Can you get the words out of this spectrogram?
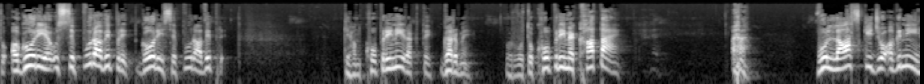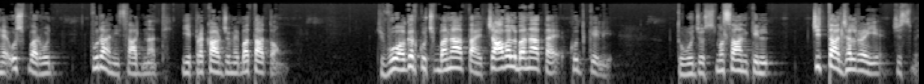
तो अगोरी है, उससे पूरा विपरीत, गौरी से पूरा विपरीत, कि हम खोपरी नहीं रखते घर में, और वो तो खोपरी में खाता है। वो लाश की जो अग्नि है, उस पर वो पुरानी साधना थी। ये प्रकार जो मैं बताता हूँ कि वो अगर कुछ बनाता है, चावल बनाता है खुद के लिए तो वो जो स्मशान की चित्ता जल रही है जिसमें,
